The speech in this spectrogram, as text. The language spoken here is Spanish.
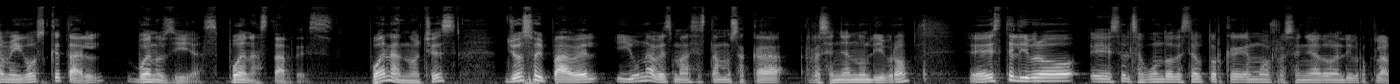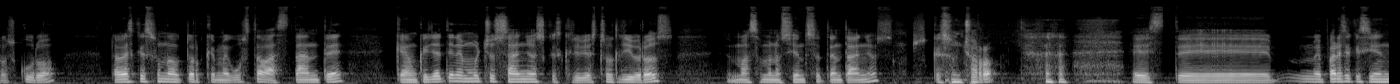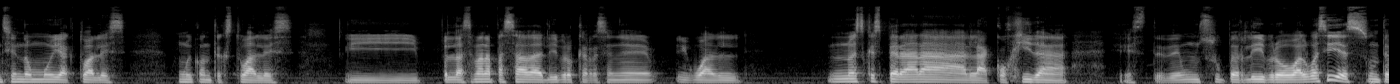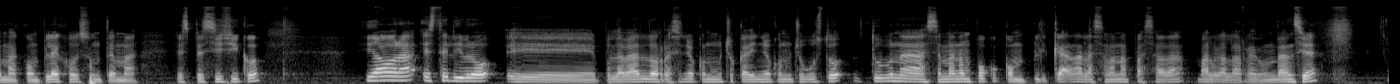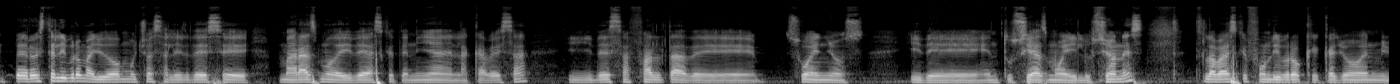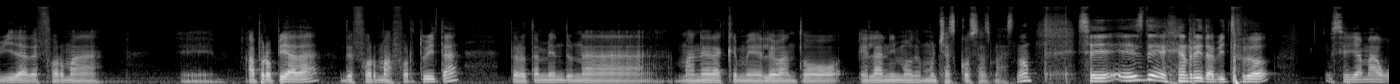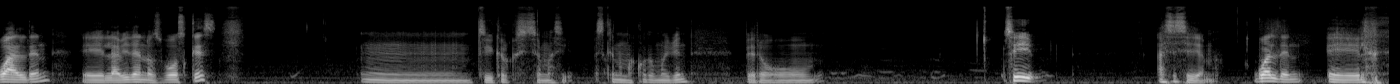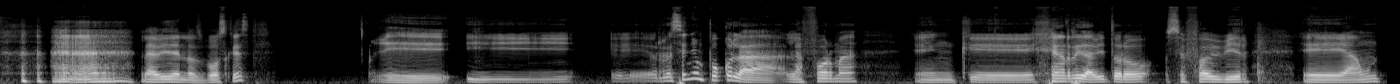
amigos, ¿qué tal? Buenos días, buenas tardes, buenas noches. Yo soy Pavel y una vez más estamos acá reseñando un libro. Este libro es el segundo de este autor que hemos reseñado en el libro Claroscuro. La verdad es que es un autor que me gusta bastante, que aunque ya tiene muchos años que escribió estos libros, más o menos 170 años, pues, que es un chorro, este, me parece que siguen siendo muy actuales muy contextuales. Y pues, la semana pasada el libro que reseñé igual no es que esperara la acogida este, de un super libro o algo así, es un tema complejo, es un tema específico. Y ahora este libro, eh, pues la verdad lo reseño con mucho cariño, con mucho gusto. Tuve una semana un poco complicada la semana pasada, valga la redundancia, pero este libro me ayudó mucho a salir de ese marasmo de ideas que tenía en la cabeza y de esa falta de sueños y de entusiasmo e ilusiones. la verdad es que fue un libro que cayó en mi vida de forma eh, apropiada, de forma fortuita, pero también de una manera que me levantó el ánimo de muchas cosas más, ¿no? es de Henry David Thoreau, se llama Walden, eh, la vida en los bosques. Mm, sí, creo que sí se llama así. Es que no me acuerdo muy bien, pero... Sí, así se llama. Walden, la vida en los bosques. Eh, y eh, reseña un poco la, la, forma en que Henry David Toro se fue a vivir a un,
